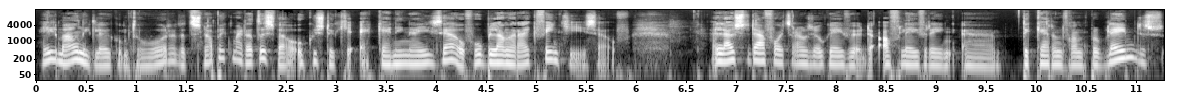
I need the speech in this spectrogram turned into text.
helemaal niet leuk om te horen, dat snap ik, maar dat is wel ook een stukje erkenning naar jezelf. Hoe belangrijk vind je jezelf? En luister daarvoor trouwens ook even de aflevering uh, De kern van het probleem, dus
